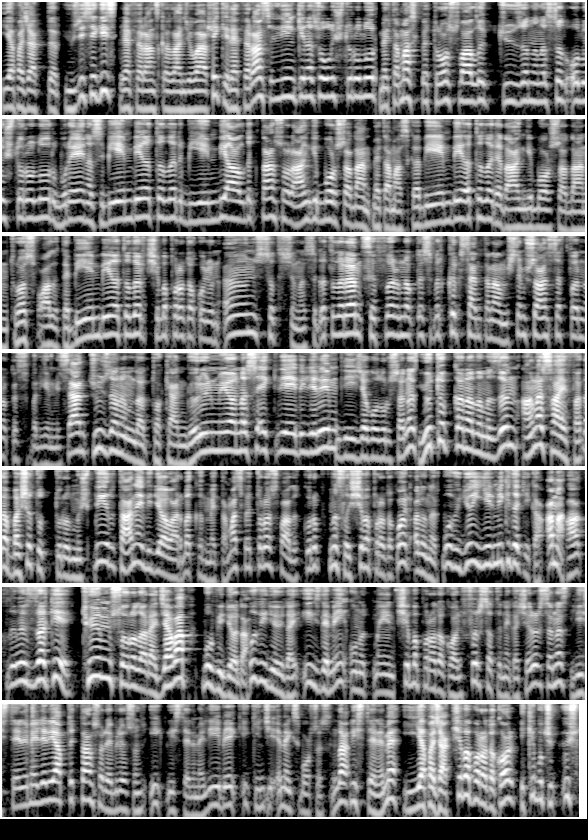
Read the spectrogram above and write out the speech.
yapacaktır. %8 referans kazancı var. Peki referans linki nasıl oluşturulur? Metamask ve Trust Wallet cüzdanı nasıl oluşturulur? Buraya nasıl BNB atılır? BNB aldıktan sonra hangi borsadan Metamask'a BNB atılır ya da hangi borsadan Trust Wallet'e BNB atılır? Shiba protokolün ön satışına nasıl atılırım? 0.040 centten almıştım. Şu an 0.020 cent. Cüzdanımda token görünmüyor. Nasıl ekleyebilirim diyecek olursanız YouTube kanalımızın ana sayfada başa tutturulmuş bir tane video var. Bakın Metamask ve Trust Wallet kurup nasıl Shiba protokol alınır. Bu video 22 dakika ama aklınızdaki tüm sorulara cevap bu videoda. Bu videoyu da izlemeyi unutmayın. Shiba protokol fırsatını kaçırırsanız listelemeleri yaptıktan sonra biliyorsunuz ilk listeleme Libek, ikinci MX borsasında listeleme yapacak. Shiba protokol 2.5-3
